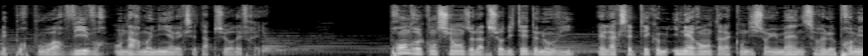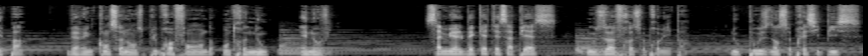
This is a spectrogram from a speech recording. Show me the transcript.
mais pour pouvoir vivre en harmonie avec cet absurde effrayant. Prendre conscience de l'absurdité de nos vies et l'accepter comme inhérente à la condition humaine serait le premier pas vers une consonance plus profonde entre nous et nos vies. Samuel Beckett et sa pièce nous offrent ce premier pas, nous poussent dans ce précipice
